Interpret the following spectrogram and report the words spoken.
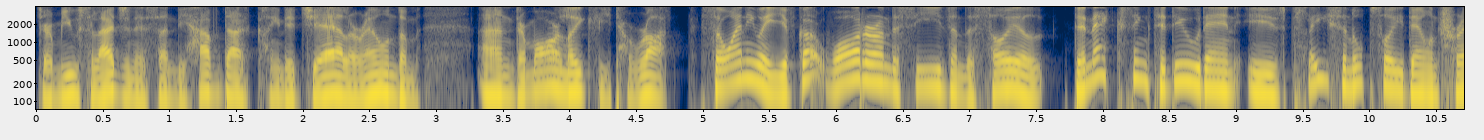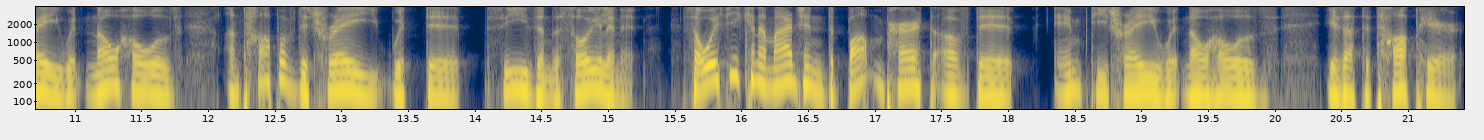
they're mucilaginous and they have that kind of gel around them and they're more likely to rot. So, anyway, you've got water on the seeds and the soil. The next thing to do then is place an upside down tray with no holes on top of the tray with the seeds and the soil in it. So, if you can imagine the bottom part of the empty tray with no holes is at the top here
